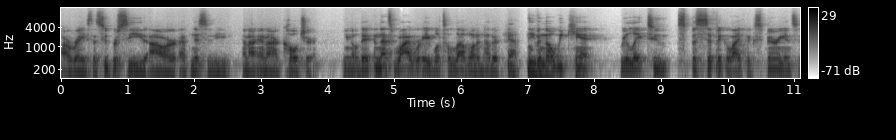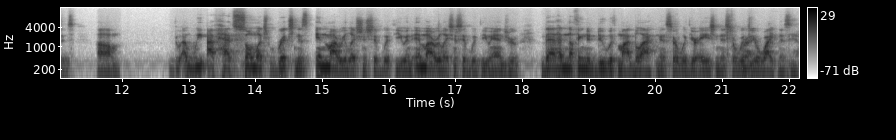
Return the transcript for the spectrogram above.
our race, that supersede our ethnicity and our and our culture. You know, they, and that's why we're able to love one another, yeah. even though we can't relate to specific life experiences. Um, we I've had so much richness in my relationship with you and in my relationship with you, Andrew, that had nothing to do with my blackness or with your Asianness or with right. your whiteness. Yeah.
